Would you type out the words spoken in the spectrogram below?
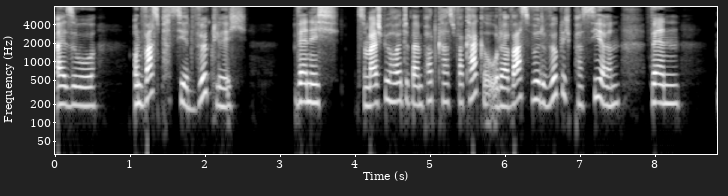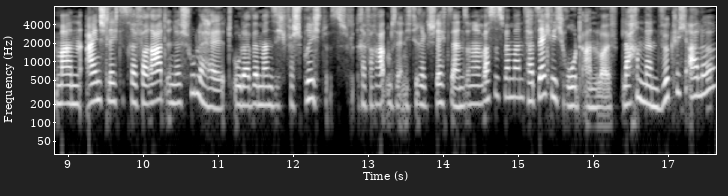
Also, und was passiert wirklich, wenn ich zum Beispiel heute beim Podcast verkacke? Oder was würde wirklich passieren, wenn man ein schlechtes Referat in der Schule hält oder wenn man sich verspricht, das Referat muss ja nicht direkt schlecht sein, sondern was ist, wenn man tatsächlich rot anläuft? Lachen dann wirklich alle?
